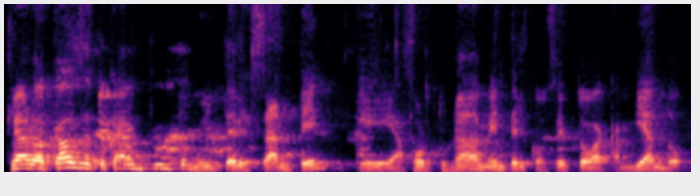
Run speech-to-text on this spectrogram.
Claro, acabas de tocar un punto muy interesante, que afortunadamente el concepto va cambiando,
